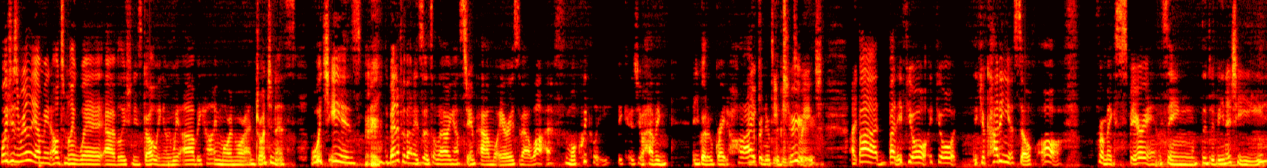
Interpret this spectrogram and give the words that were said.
Which is really, I mean, ultimately where our evolution is going. I mean, we are becoming more and more androgynous, which is the benefit of that is it's allowing us to empower more areas of our life more quickly because you're having, you've got a great hybrid of the two. I, but, but if you're, if you're, if you're cutting yourself off from experiencing the divinity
